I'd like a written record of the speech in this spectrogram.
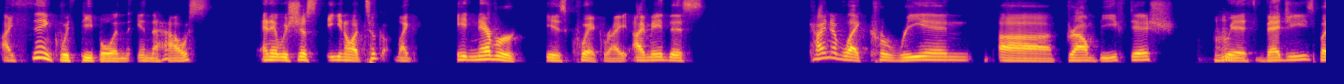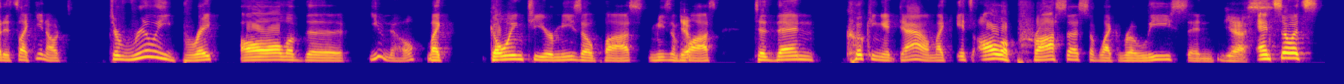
i think with people in in the house and it was just you know it took like it never is quick right i made this kind of like korean uh ground beef dish mm-hmm. with veggies but it's like you know to really break all of the you know like going to your place mise en place yep. to then cooking it down like it's all a process of like release and yes and so it's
